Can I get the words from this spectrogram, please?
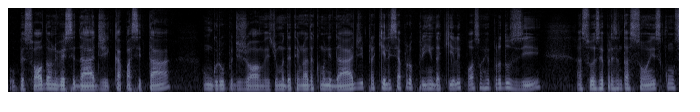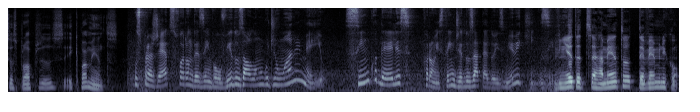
o pessoal da universidade capacitar um grupo de jovens de uma determinada comunidade para que eles se apropriem daquilo e possam reproduzir as suas representações com seus próprios equipamentos. Os projetos foram desenvolvidos ao longo de um ano e meio. Cinco deles foram estendidos até 2015. Vinheta de encerramento, TV Minicom.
